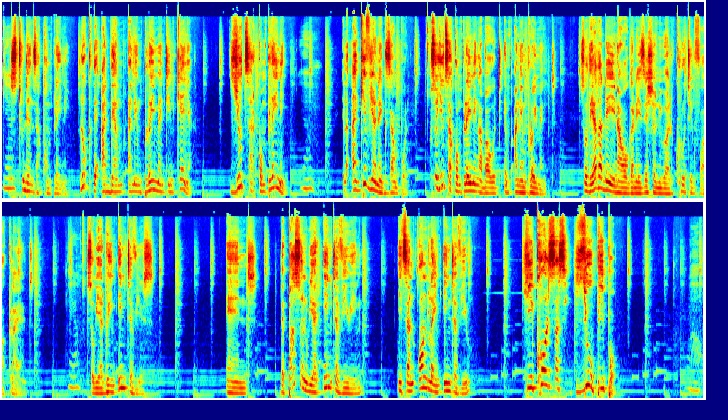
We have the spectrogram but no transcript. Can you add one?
Yeah. students are complaining. Look the, at the unemployment in Kenya. Youths are complaining. Yeah. I give you an example. So, youths are complaining about em- unemployment. So, the other day in our organization, we were recruiting for a client. Yeah. So we are doing interviews. And the person we are interviewing, it's an online interview. He calls us you people. Wow.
